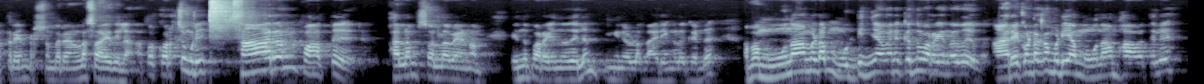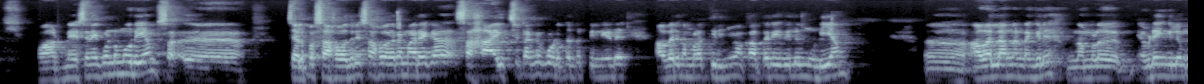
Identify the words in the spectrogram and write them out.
അത്രയും പ്രശ്നം വരാനുള്ള സാധ്യതയില്ല. അപ്പൊ കുറച്ചും കൂടി സാരം പാത്ത് ഫലം സ്വല്ല വേണം എന്ന് പറയുന്നതിലും ഇങ്ങനെയുള്ള കാര്യങ്ങളൊക്കെ ഉണ്ട്. അപ്പൊ മൂന്നാമിടം മുടിഞ്ഞവനക്ക് എന്ന് പറയുന്നത് ആരെ കൊണ്ടൊക്കെ മുടിയാം? മൂന്നാം ഭാവത്തിൽ പാർട്ട്നേഴ്സിനെ കൊണ്ട് മുറിയാം. ചിലപ്പോൾ സഹോദരി സഹോദരന്മാരെയൊക്കെ സഹായിച്ചിട്ടൊക്കെ കൊടുത്തിട്ട് പിന്നീട് അവർ നമ്മളെ തിരിഞ്ഞു നോക്കാത്ത രീതിയിൽ മുടിയാം. അതല്ല എന്നുണ്ടെങ്കിൽ നമ്മൾ എവിടെയെങ്കിലും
